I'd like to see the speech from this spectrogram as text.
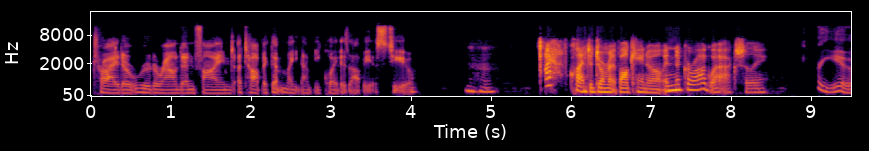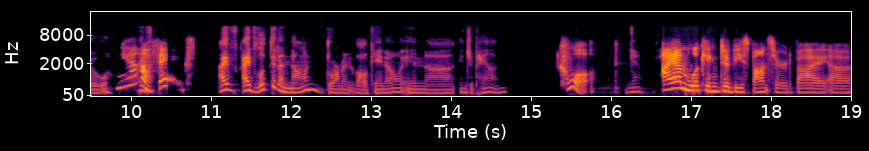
try to root around and find a topic that might not be quite as obvious to you. Mm-hmm. I have climbed a dormant volcano in Nicaragua, actually for you. Yeah, I've, thanks. I've I've looked at a non-dormant volcano in uh in Japan. Cool. Yeah. I am looking to be sponsored by uh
